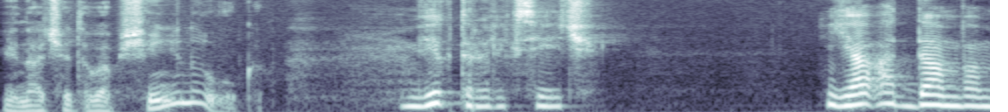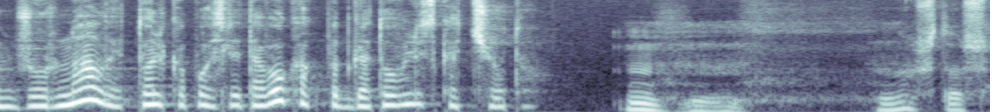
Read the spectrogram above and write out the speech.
Иначе это вообще не наука. Виктор Алексеевич, я отдам вам журналы только после того, как подготовлюсь к отчету. Угу. Ну что ж,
